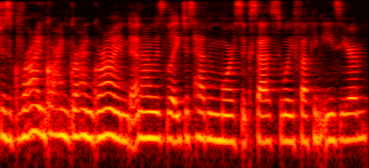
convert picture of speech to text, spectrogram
just grind, grind, grind, grind. And I was like just having more success way fucking easier.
